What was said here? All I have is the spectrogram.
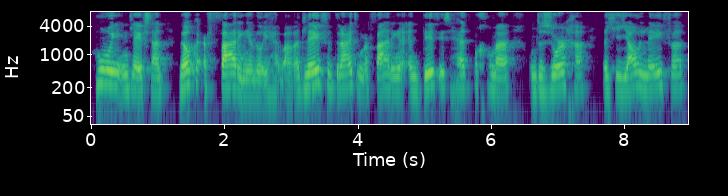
Hoe wil je in het leven staan? Welke ervaringen wil je hebben? Het leven draait om ervaringen en dit is het programma om te zorgen dat je jouw leven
